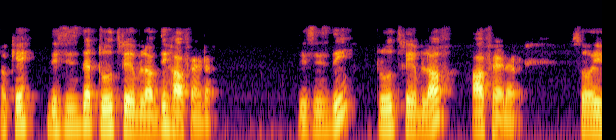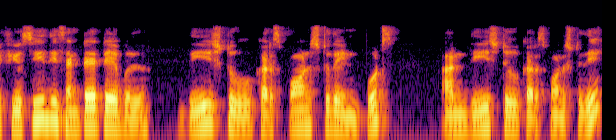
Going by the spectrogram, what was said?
Okay this is the truth table of the half adder. This is the truth table of half adder. So if you see this entire table these two corresponds to the inputs and these two corresponds to the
